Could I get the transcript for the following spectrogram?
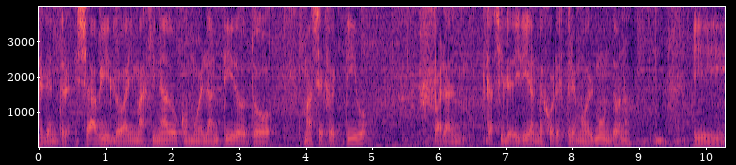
el entre, Xavi lo ha imaginado como el antídoto más efectivo para el casi le diría el mejor extremo del mundo, ¿no? Y,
